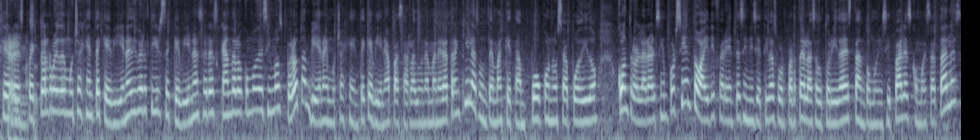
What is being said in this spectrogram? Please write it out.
Que, respecto al ruido hay mucha gente que viene a divertirse, que viene a hacer escándalo como decimos, pero también hay mucha gente que viene a pasarla de una manera tranquila. Es un tema que tampoco no se ha podido controlar al 100%. Hay diferentes iniciativas por parte de las autoridades, tanto municipales como estatales,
